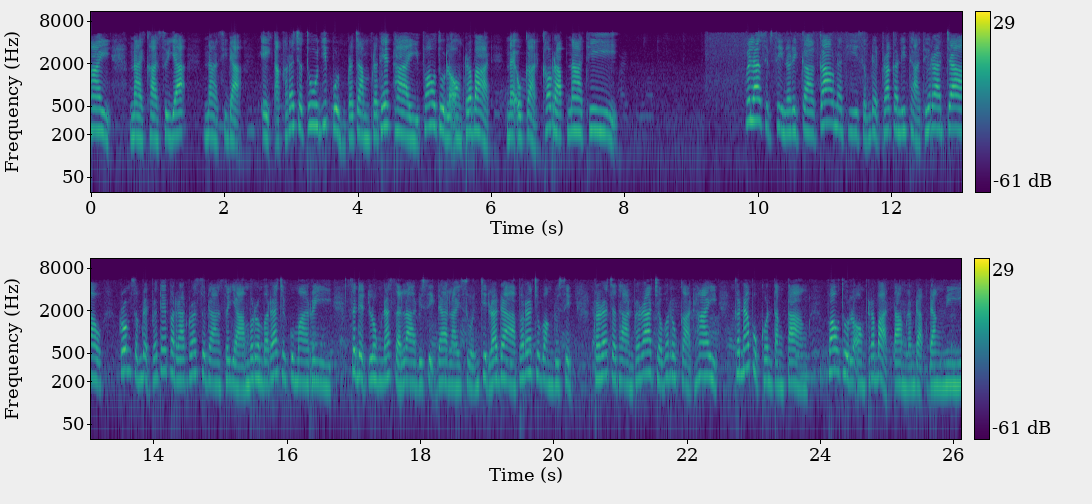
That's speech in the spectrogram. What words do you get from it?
ให้ นายคาซุยะ นาซิดะ เอกอัครราชทูตญี่ปุ่นประจำประเทศไทย เฝ้าทูลละอองพระบาทในโอกาสเข้ารับหน้าที่ เวลา 14 นาฬิกา 9 นาที สมเด็จพระกนิษฐาธิราชเจ้า กรมสมเด็จพระเทพรัตนราชสุดาสยามบรมราชกุมารี เสด็จลงณศาลาดุสิตดาลัยสวนจิตรดา พระราชวังดุสิต พระราชทานพระราชวโรกาสให้ คณะบุคคลต่างๆ เฝ้าทูลละอองพระบาทตามลำดับดังนี้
